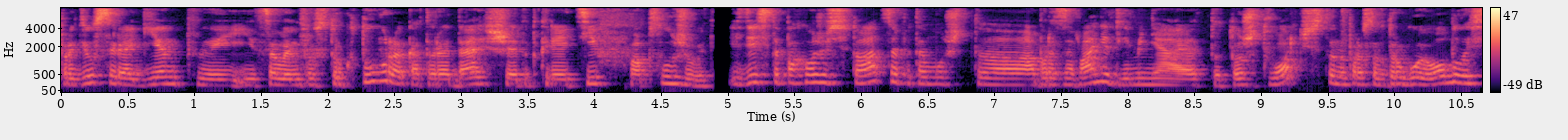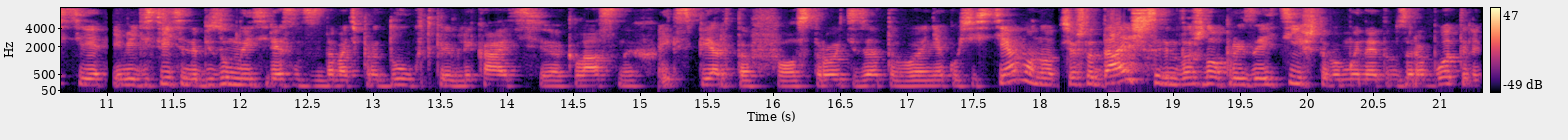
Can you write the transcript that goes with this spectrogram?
продюсеры, агенты и целая инфраструктура, которая дальше этот креатив обслуживает. И здесь это похожая ситуация, потому что образование для меня это тоже творчество, но просто в другой области. И мне действительно безумно интересно создавать продукт, привлекать э, классных экспертов, э, строить из этого некую систему. Но все, что дальше с этим должно произойти, чтобы мы на этом заработали,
